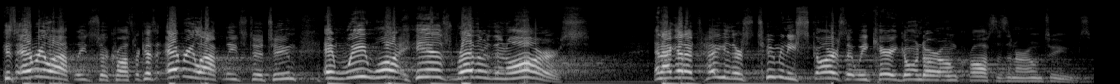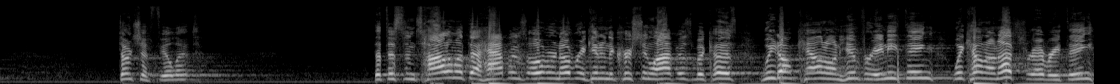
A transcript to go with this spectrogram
Because every life leads to a cross, because every life leads to a tomb, and we want His rather than ours. And I got to tell you, there's too many scars that we carry going to our own crosses and our own tombs. Don't you feel it? That this entitlement that happens over and over again in the Christian life is because we don't count on Him for anything. We count on us for everything.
